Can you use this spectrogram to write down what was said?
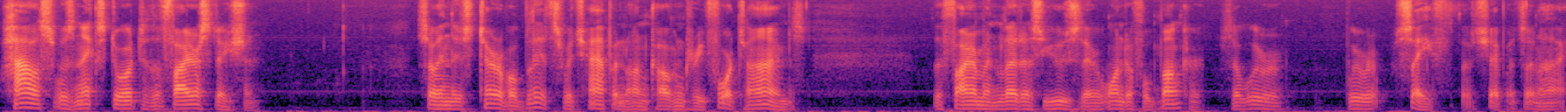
house was next door to the fire station. So in this terrible blitz, which happened on Coventry four times, the firemen let us use their wonderful bunker. So we were we were safe, the Shepherds and I.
